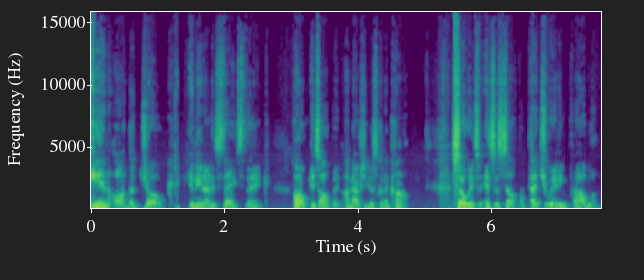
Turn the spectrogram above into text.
in on the joke in the United States think? Oh, it's open. I'm actually just going to come. So it's it's a self perpetuating problem.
